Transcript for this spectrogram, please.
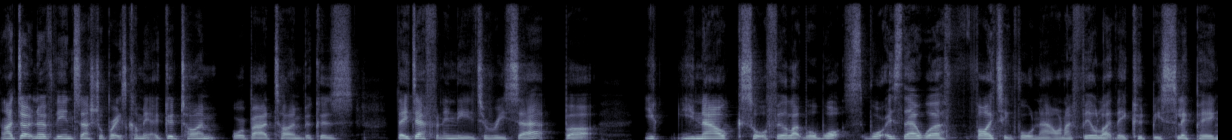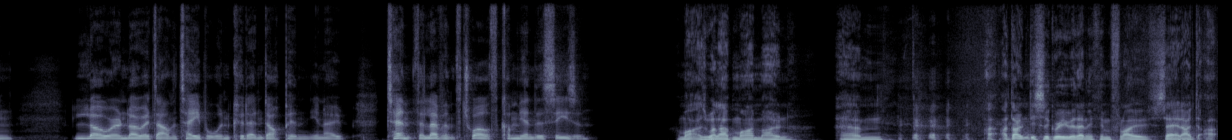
I don't know if the international break's coming at a good time or a bad time because they definitely need to reset, but you you now sort of feel like, well, what's what is there worth fighting for now? And I feel like they could be slipping lower and lower down the table and could end up in, you know, tenth, eleventh, twelfth come the end of the season. I might as well have my moan. Um, I, I don't disagree with anything Flo said. I, I-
